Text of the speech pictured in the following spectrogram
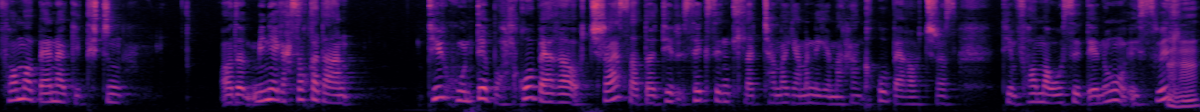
фомо байна гэдэг чинь одоо миний яг асуух гэдэг нь тэр хүнтэй болохгүй байгаа учраас одоо тэр сексийн талаар чамайг ямар нэг юмар хангахгүй байгаа учраас тийм фомо үүсэт байна уу эсвэл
